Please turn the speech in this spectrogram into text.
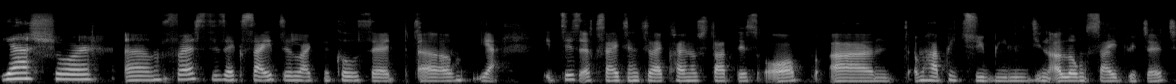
Yeah, sure. Um, first is exciting, like Nicole said. Um, yeah, it is exciting to like kind of start this up, and I'm happy to be leading alongside with it.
